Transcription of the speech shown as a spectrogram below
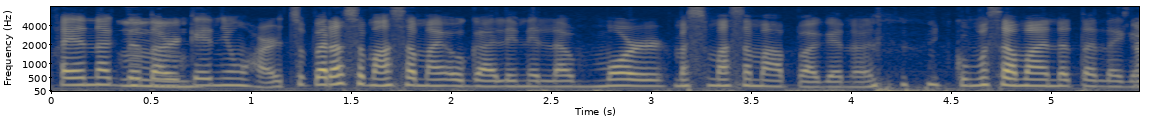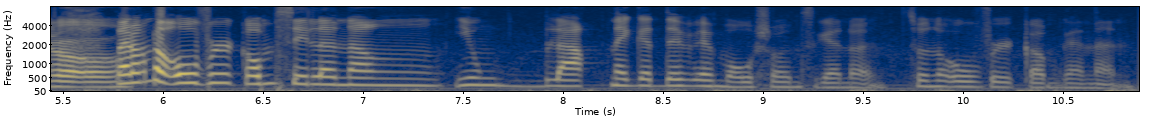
Kaya nagda-darken yung heart. So, parang sumasama yung ugali nila. More, mas masama pa, ganun. Kung masama na talaga. Oo. Parang na-overcome sila ng yung black negative emotions, ganun. So, na-overcome, ganun.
